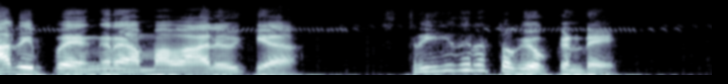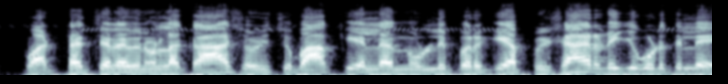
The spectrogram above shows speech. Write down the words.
അതിപ്പോ എങ്ങനെ അമ്മാവ ആലോചിക്കുക സ്ത്രീധനത്തൊക്കെ ഒക്കണ്ടേ വട്ടച്ചെലവിനുള്ള കാശ് ഒഴിച്ച് ബാക്കിയെല്ലാം നുള്ളിപ്പെറുക്കി ആ പിഷാരടിക്ക് കൊടുത്തില്ലേ?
